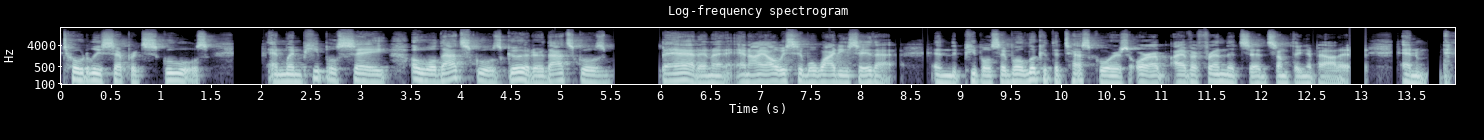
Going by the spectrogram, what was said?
totally separate schools. And when people say oh well that school's good or that school's bad. And I, and I always say well why do you say that? And the people say well look at the test scores. Or I have a friend that said something about it. And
